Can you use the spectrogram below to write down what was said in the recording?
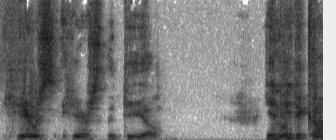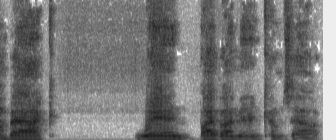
here's here's the deal. You need to come back when Bye Bye Man comes out.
